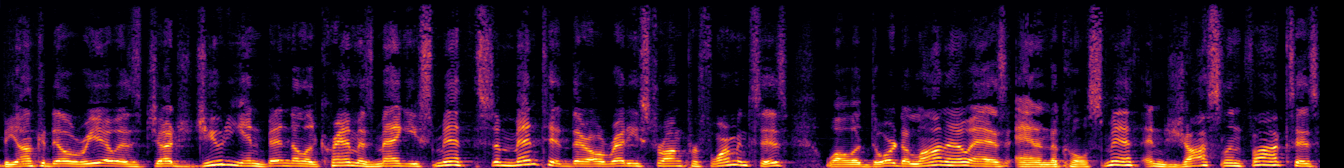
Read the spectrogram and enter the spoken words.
Bianca Del Rio as Judge Judy and Ben De La Creme as Maggie Smith cemented their already strong performances, while Adore Delano as Anna Nicole Smith and Joslyn Fox as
